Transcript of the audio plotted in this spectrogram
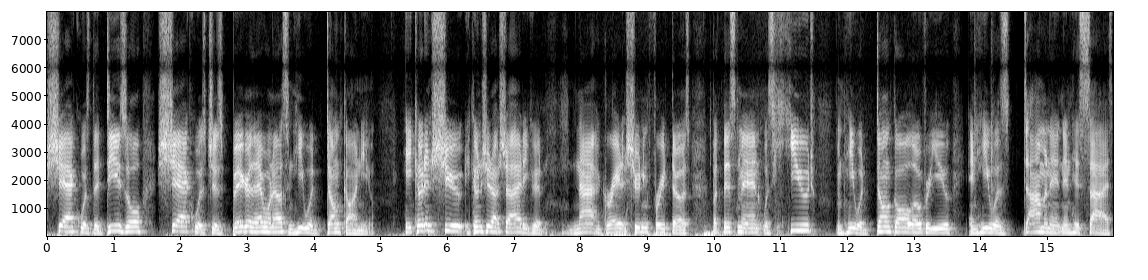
Shaq was the diesel. Shaq was just bigger than everyone else, and he would dunk on you. He couldn't shoot. He couldn't shoot outside. He could not great at shooting free throws. But this man was huge, and he would dunk all over you, and he was dominant in his size.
